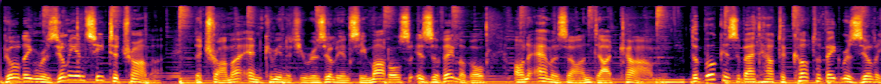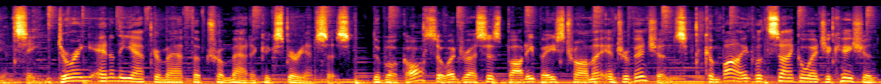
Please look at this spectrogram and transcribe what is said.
Building Resiliency to Trauma The Trauma and Community Resiliency Models, is available on Amazon.com. The book is about how to cultivate resiliency during and in the aftermath of traumatic experiences. The book also addresses body based trauma interventions combined with psychoeducation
